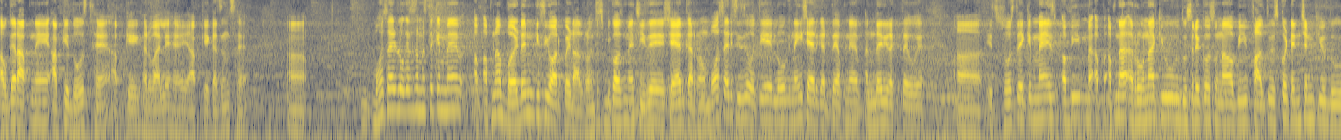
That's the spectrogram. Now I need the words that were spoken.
अगर आपने आपके दोस्त हैं आपके घर वाले हैं या आपके कज़न्स हैं बहुत सारे लोग ऐसा समझते कि मैं अप, अपना बर्डन किसी और पे डाल रहा हूँ जस्ट बिकॉज़ मैं चीज़ें शेयर कर रहा हूँ। बहुत सारी चीज़ें होती है लोग नहीं शेयर करते अपने अंदर ही रखते हुए। आ, इस सोचते हैं कि मैं इस अभी मैं अप, अपना रोना क्यों दूसरे को सुनाऊँ? अभी फालतू इसको टेंशन क्यों दूँ?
